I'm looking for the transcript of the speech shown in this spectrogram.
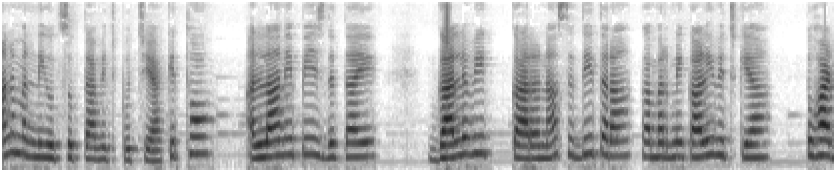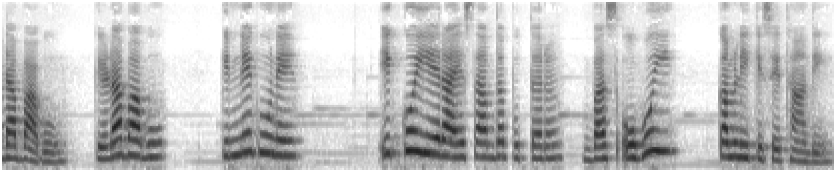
ਅਨਮੰਨੀ ਉਤਸੁਕਤਾ ਵਿੱਚ ਪੁੱਛਿਆ, ਕਿੱਥੋਂ? ਅੱਲਾ ਨੇ ਭੇਜ ਦਿੱਤਾ ਏ। ਗੱਲ ਵੀ ਕਰ ਨਾ ਸਿੱਧੀ ਤਰ੍ਹਾਂ, ਕਮਰ ਨੇ ਕਾਲੀ ਵਿੱਚ ਕਿਹਾ। ਤੁਹਾਡਾ ਬਾਬੂ। ਕਿਹੜਾ ਬਾਬੂ? ਕਿੰਨੇ ਕੁ ਨੇ? ਇੱਕੋ ਹੀ ਏ ਰਾਏ ਸਾਹਿਬ ਦਾ ਪੁੱਤਰ। ਬਸ ਉਹੋ ਹੀ ਕਮਲੀ ਕਿਸੇ ਥਾਂ ਦੀ।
